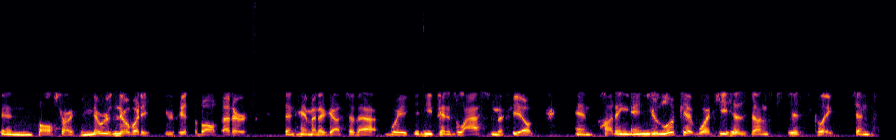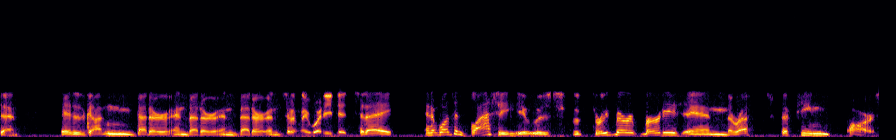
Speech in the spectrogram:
in ball striking. There was nobody who hit the ball better than him at Augusta that week, and he finished last in the field and putting. And you look at what he has done statistically since then; it has gotten better and better and better. And certainly what he did today, and it wasn't flashy. It was the three birdies and the rest fifteen pars.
